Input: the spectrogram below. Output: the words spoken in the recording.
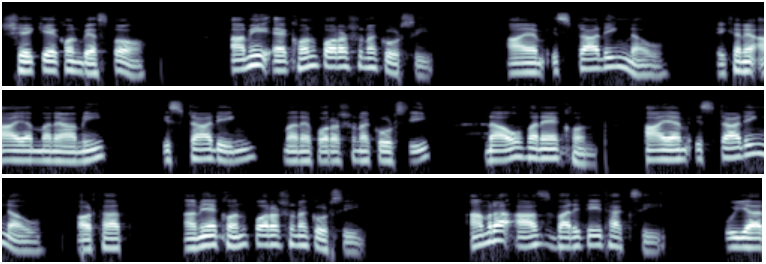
সে কি এখন ব্যস্ত? আমি এখন পড়াশোনা করছি। আই এম স্টাডিং নাও এখানে আই এম মানে আমি স্টাডিং মানে পড়াশোনা করছি নাও মানে এখন। আই এম স্টাডিং নাও অর্থাৎ, আমি এখন পড়াশোনা করছি। আমরা আজ বাড়িতেই থাকছি। We are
